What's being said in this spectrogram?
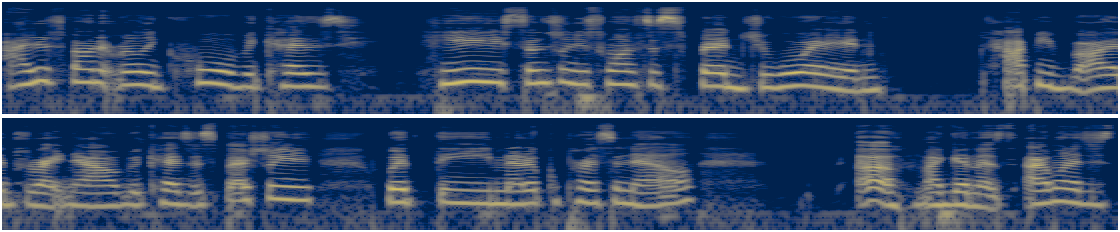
I just found it really cool because he essentially just wants to spread joy and happy vibes right now because especially with the medical personnel oh my goodness i want to just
